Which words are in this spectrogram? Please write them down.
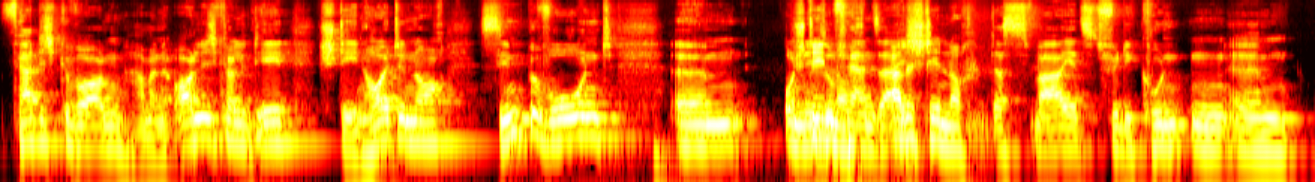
fertig geworden, haben eine ordentliche Qualität, stehen heute noch, sind bewohnt. Ähm, und stehen insofern sage ich, stehen noch. das war jetzt für die Kunden ähm,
